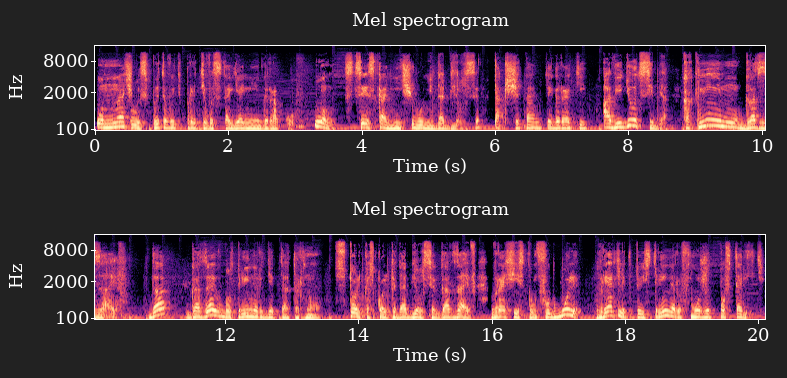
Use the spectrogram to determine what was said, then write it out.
он начал испытывать противостояние игроков. Он с ЦСКА ничего не добился, так считают игроки, а ведет себя как минимум Газаев. Да, Газаев был тренер-диктатор, но столько, сколько добился Газаев в российском футболе, вряд ли кто из тренеров может повторить.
